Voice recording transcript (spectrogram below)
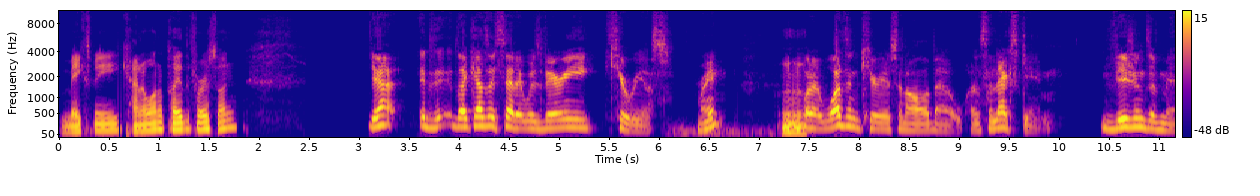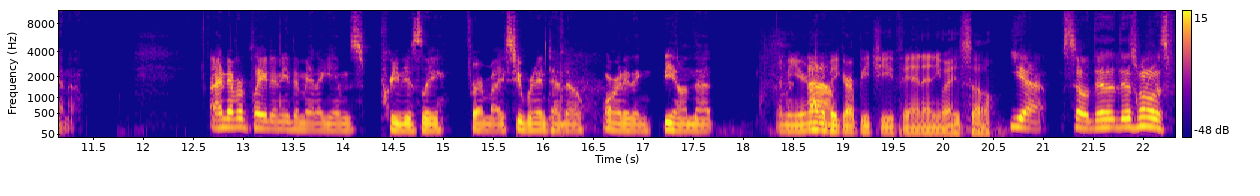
makes me kind of want to play the first one. Yeah, it, like as I said, it was very curious, right? Mhm. What I wasn't curious at all about was the next game, Visions of Mana. I never played any of the Mana games previously for my Super Nintendo or anything beyond that. I mean, you're not a Um, big RPG fan anyway, so Yeah, so the, this one was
